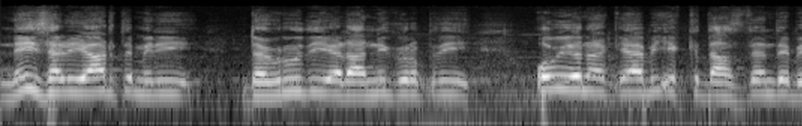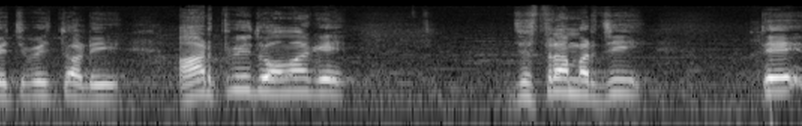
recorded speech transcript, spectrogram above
ਨਹੀਂ ਸਾਡੀ ਆੜਤ ਮੇਰੀ ਡਗਰੂ ਦੀ, ਅਡਾਨੀ ਗਰੁੱਪ ਦੀ, ਉਹ ਵੀ ਉਹਨਾਂ ਕਿਹਾ ਵੀ ਇੱਕ 10 ਦਿਨ ਦੇ ਵਿੱਚ ਵਿੱਚ ਤੁਹਾਡੀ ਆੜਤ ਵੀ ਦਵਾਵਾਂਗੇ। ਜਿਸ ਤਰ੍ਹਾਂ ਮਰਜ਼ੀ। ਤੇ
